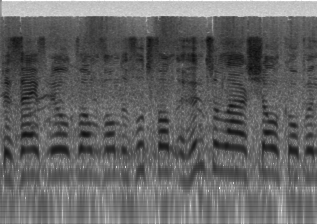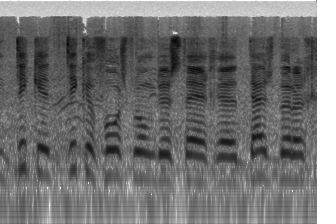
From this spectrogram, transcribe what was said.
De 5-0 kwam van de voet van Huntelaar Schalke op een dikke, dikke voorsprong dus tegen Duisburg.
